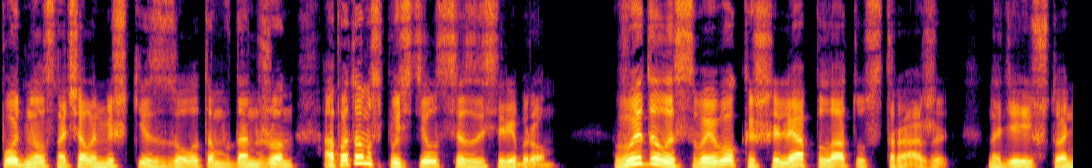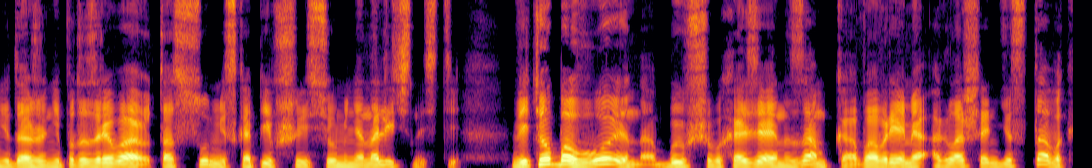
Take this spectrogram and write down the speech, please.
поднял сначала мешки с золотом в донжон, а потом спустился за серебром. Выдал из своего кошеля плату стражи, надеюсь, что они даже не подозревают о сумме, скопившейся у меня наличности, ведь оба воина, бывшего хозяина замка, во время оглашения ставок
